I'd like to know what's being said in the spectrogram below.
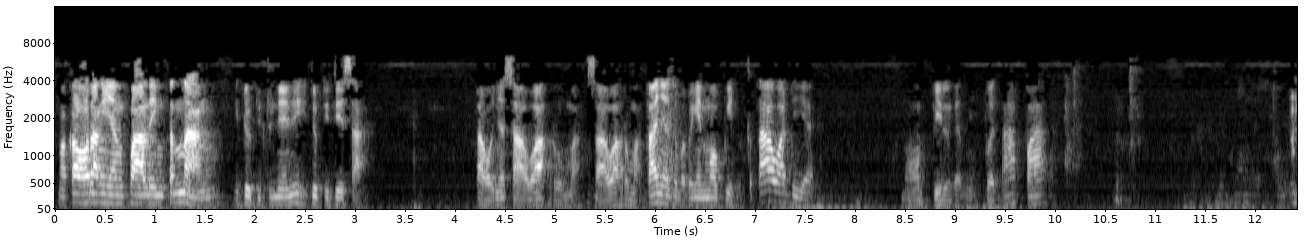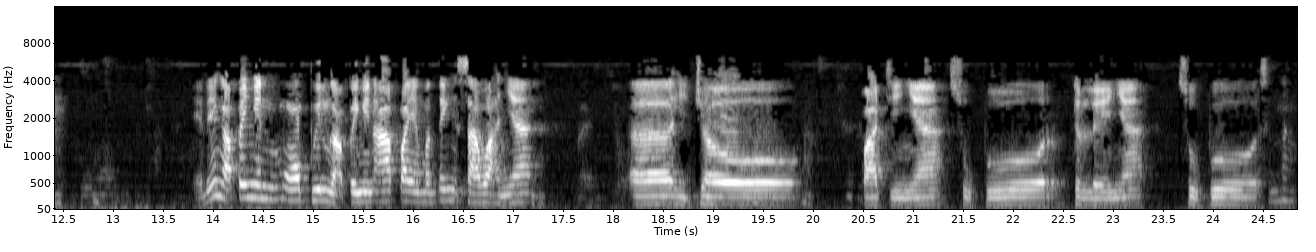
Maka orang yang paling tenang hidup di dunia ini hidup di desa. Tahunya sawah, rumah, sawah, rumah. Tanya coba pengen mobil, ketawa dia. Mobil katanya, buat apa? Ini nggak pengen mobil, nggak pengen apa, yang penting sawahnya eh, hijau, padinya subur, delenya subur, senang.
